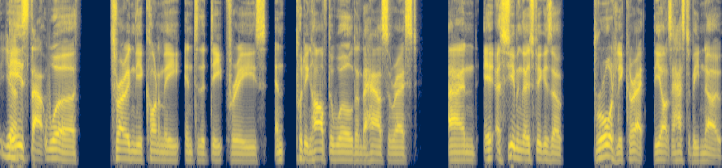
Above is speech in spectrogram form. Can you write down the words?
yeah, is that worth throwing the economy into the deep freeze and putting half the world under house arrest? And it, assuming those figures are broadly correct, the answer has to be no,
